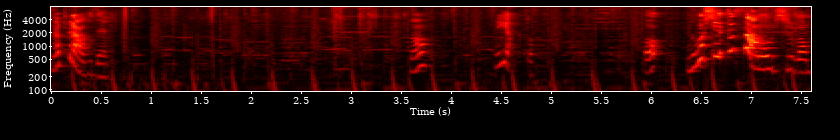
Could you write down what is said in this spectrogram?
Naprawdę. No. No jak to? O, no właśnie to samo trzymam.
